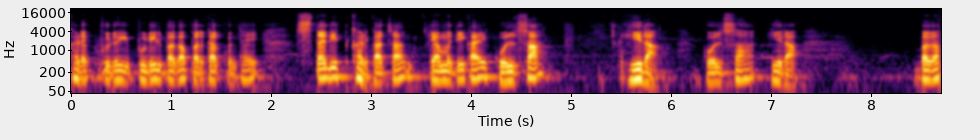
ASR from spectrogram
खडक पुढील पुढील बघा प्रकार कोणता आहे? स्तरित खडकाचा. त्यामध्ये काय? कोळसा हिरा. कोळसा हिरा. बघा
